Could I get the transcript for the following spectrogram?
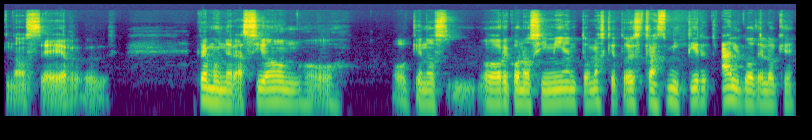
no sé, remuneración o, que nos, o reconocimiento, más que todo es transmitir algo de lo que,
